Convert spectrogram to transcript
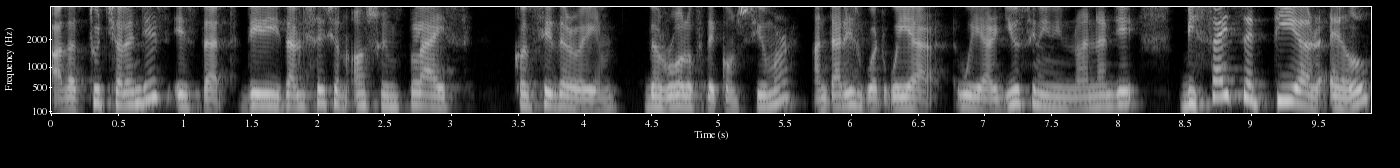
other two challenges is that digitalization also implies considering the role of the consumer, and that is what we are we are using in energy. Besides the TRL,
